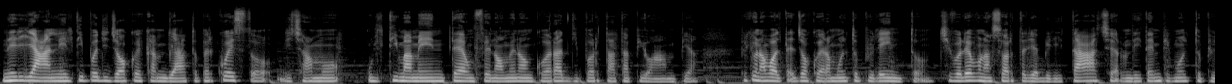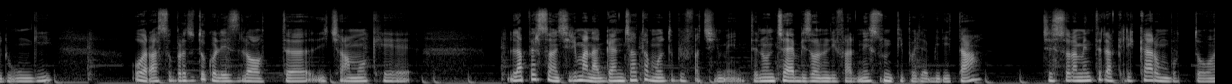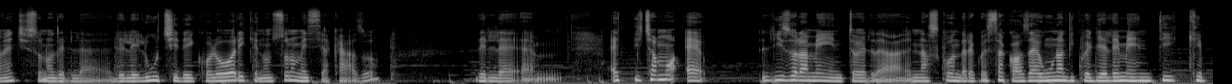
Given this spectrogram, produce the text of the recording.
negli anni il tipo di gioco è cambiato, per questo diciamo ultimamente è un fenomeno ancora di portata più ampia, perché una volta il gioco era molto più lento, ci voleva una sorta di abilità, c'erano dei tempi molto più lunghi, ora soprattutto con le slot diciamo che la persona ci rimane agganciata molto più facilmente, non c'è bisogno di fare nessun tipo di abilità, c'è solamente da cliccare un bottone, ci sono delle, delle luci, dei colori che non sono messi a caso, delle, ehm, è, diciamo è l'isolamento e il, il nascondere questa cosa è uno di quegli elementi che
